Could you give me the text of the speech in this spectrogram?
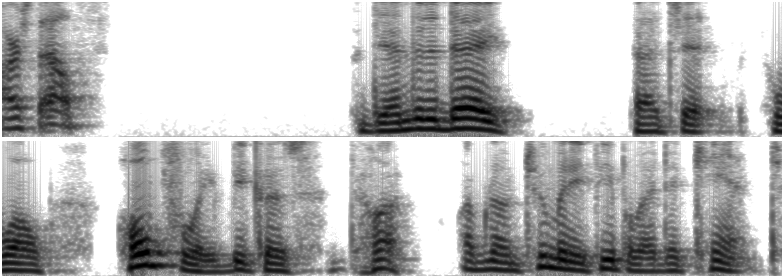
ourselves at the end of the day, that's it. Well, hopefully, because huh, I've known too many people that can't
